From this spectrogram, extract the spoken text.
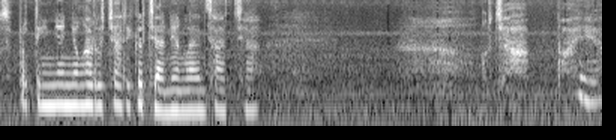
Sepertinya Nyong harus cari kerjaan yang lain saja. Kerja apa ya?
